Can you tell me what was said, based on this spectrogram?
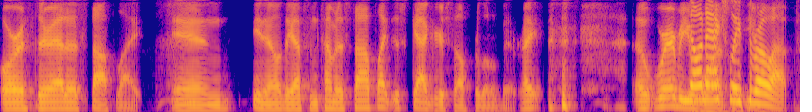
or if they're at a stoplight and you know they have some time at a stoplight, just gag yourself for a little bit, right? uh, wherever you don't want, actually throw you, up,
